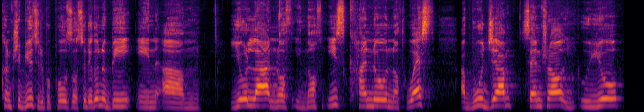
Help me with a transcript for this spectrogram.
contribute to the proposal. So they're going to be in um, Yola, north, in northeast, Kano, northwest, Abuja, central, Uyo,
